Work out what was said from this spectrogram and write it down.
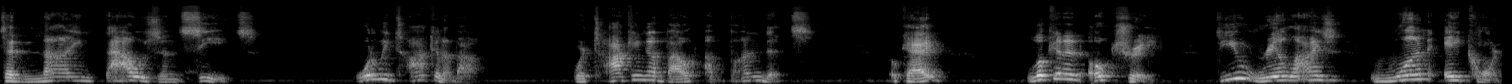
to 9,000 seeds. What are we talking about? We're talking about abundance. Okay? Look at an oak tree. Do you realize one acorn,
